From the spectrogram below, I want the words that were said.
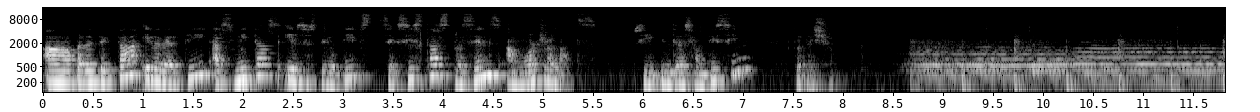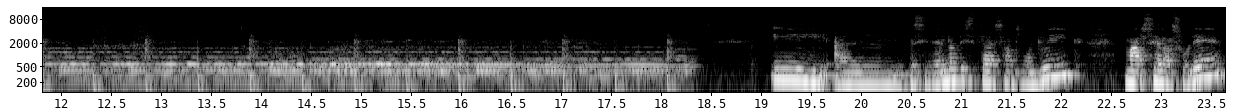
uh, per detectar i revertir els mites i els estereotips sexistes presents en molts relats. O sigui, interessantíssim tot això. I president del districte de Sants Montjuïc, Marc Serra Soler,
